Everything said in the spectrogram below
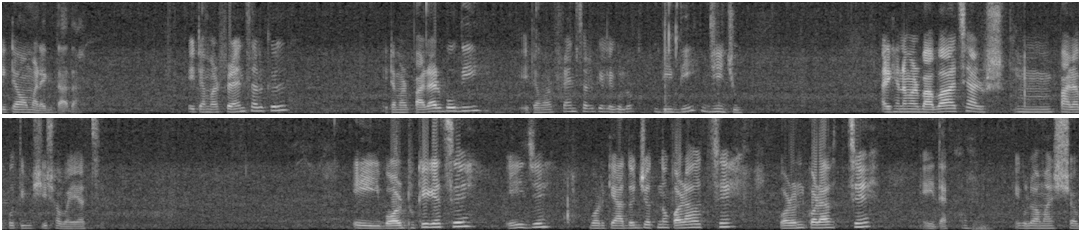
এটাও আমার এক দাদা। এটা আমার ফ্রেন্ড সার্কেল এটা আমার পাড়ার বৌদি, এটা আমার ফ্রেন্ড সার্কেল এগুলো, দিদি, জিজু। আর এখানে আমার বাবা আছে আর পাড়া প্রতিবেশী সবাই আছে। এই বর ঢুকে গেছে, এই যে বরকে আদর যত্ন করা হচ্ছে, বরণ করা হচ্ছে। এই দেখো, এগুলো আমার সব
